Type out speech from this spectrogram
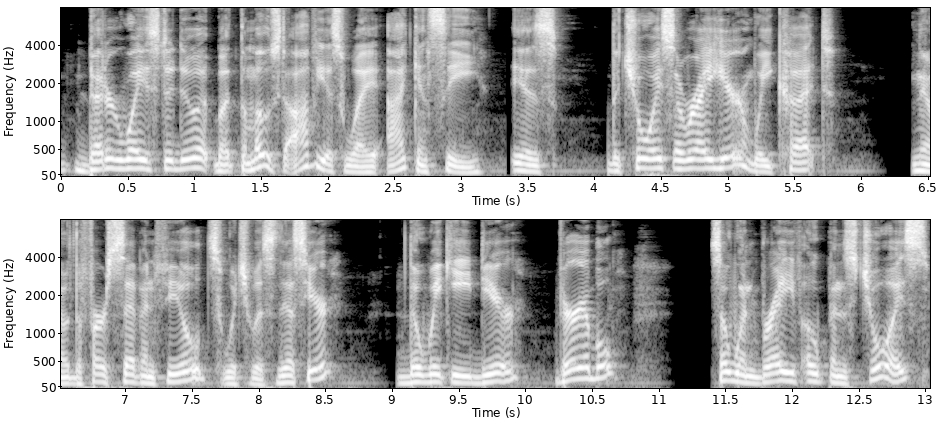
better ways to do it, but the most obvious way I can see is the choice array here. We cut, you know, the first seven fields, which was this here, the Wikidir variable. So when Brave opens choice,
